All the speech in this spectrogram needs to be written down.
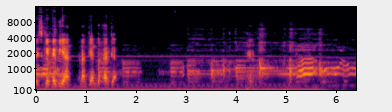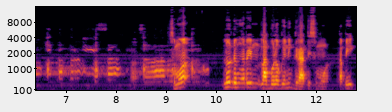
Rizky Febian penantian berharga. Semua lo dengerin lagu-lagu ini gratis semua tapi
